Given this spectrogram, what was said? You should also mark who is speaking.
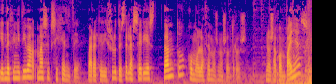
Speaker 1: y en definitiva más exigente para que disfrutes de las series tanto como lo hacemos nosotros. ¿Nos acompañas?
